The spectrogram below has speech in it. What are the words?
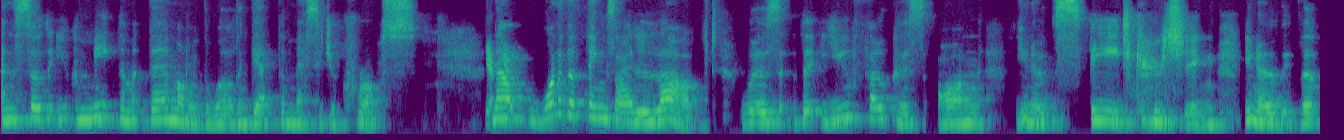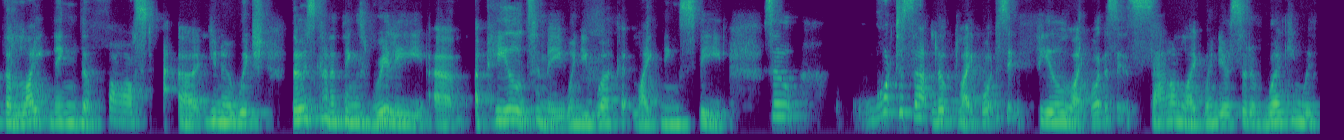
And so that you can meet them at their model of the world and get the message across. Yep, now, yep. one of the things I loved was that you focus on, you know, speed coaching, you know, the, the, the lightning, the fast, uh, you know, which those kind of things really uh, appeal to me when you work at lightning speed. So, what does that look like? What does it feel like? What does it sound like when you're sort of working with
